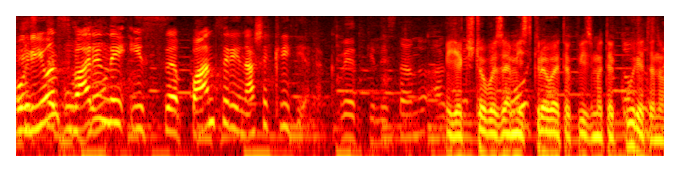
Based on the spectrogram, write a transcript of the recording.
Бульон, Este сваренный из э, наших креветок. Якщо ви замість креветок візьмете курятину,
